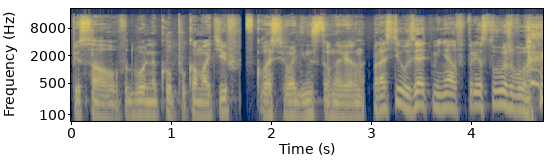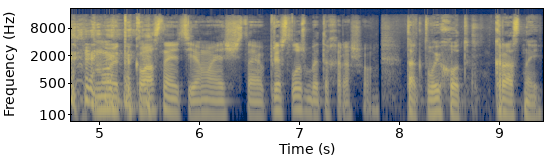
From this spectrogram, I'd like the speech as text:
писал футбольный клуб «Локомотив» в классе в 11 наверное. Просил взять меня в пресс-службу. Ну, это классная тема, я считаю. Пресс-служба — это хорошо. Так, твой ход. Красный.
